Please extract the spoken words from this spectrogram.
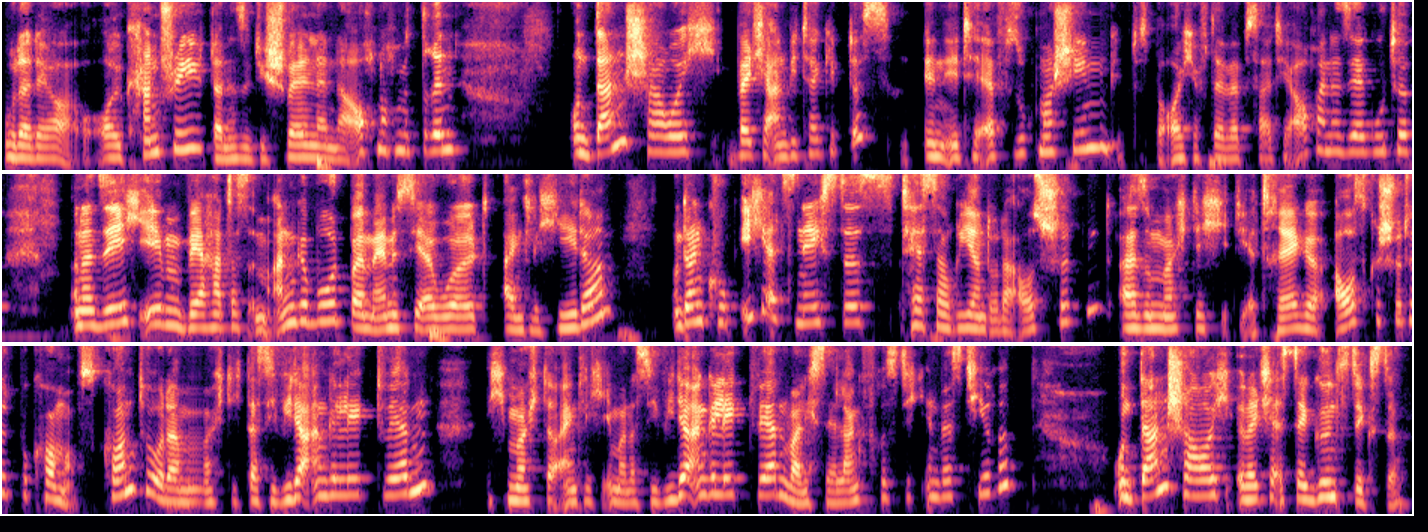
oder der All Country. Dann sind die Schwellenländer auch noch mit drin. Und dann schaue ich, welche Anbieter gibt es in ETF-Suchmaschinen. Gibt es bei euch auf der Webseite ja auch eine sehr gute. Und dann sehe ich eben, wer hat das im Angebot. Beim MSCI World eigentlich jeder. Und dann gucke ich als nächstes thesaurierend oder ausschüttend. Also möchte ich die Erträge ausgeschüttet bekommen aufs Konto oder möchte ich, dass sie wieder angelegt werden? Ich möchte eigentlich immer, dass sie wieder angelegt werden, weil ich sehr langfristig investiere. Und dann schaue ich, welcher ist der günstigste.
